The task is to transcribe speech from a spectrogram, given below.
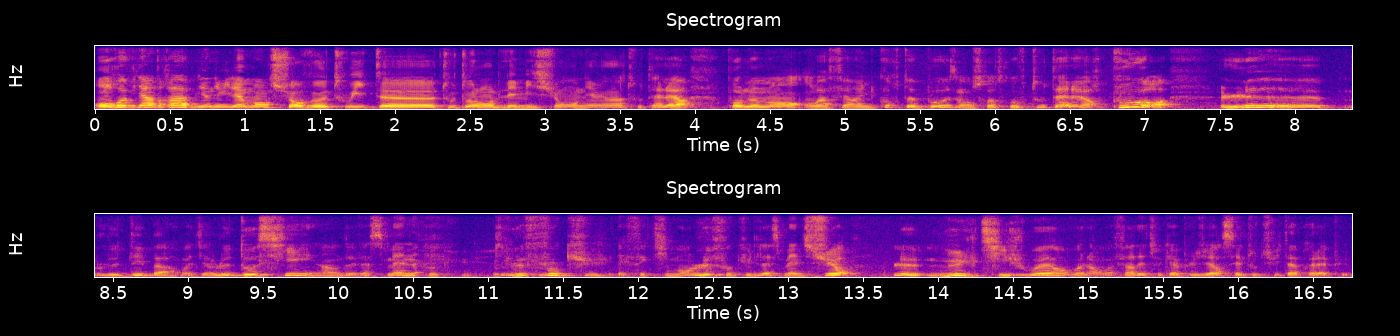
On reviendra bien évidemment sur vos tweets euh, tout au long de l'émission. On y reviendra tout à l'heure. Pour le moment, on va faire une courte pause. On se retrouve tout à l'heure pour le, le débat, on va dire, le dossier hein, de la semaine. Le focus, effectivement, le focus de la semaine sur le multijoueur. Voilà, on va faire des trucs à plusieurs. C'est tout de suite après la pub.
